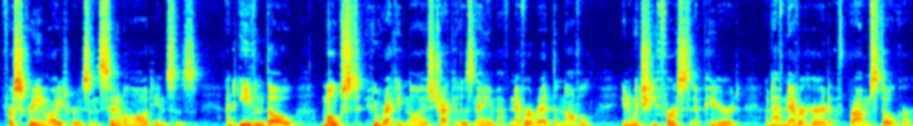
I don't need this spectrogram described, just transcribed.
for screenwriters and cinema audiences, and even though most who recognize Dracula's name have never read the novel in which he first appeared and have never heard of Bram Stoker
